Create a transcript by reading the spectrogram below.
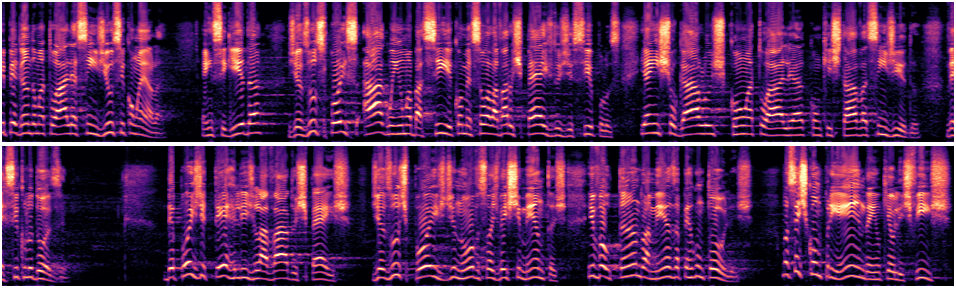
e, pegando uma toalha, cingiu-se com ela. Em seguida, Jesus pôs água em uma bacia e começou a lavar os pés dos discípulos e a enxugá-los com a toalha com que estava cingido. Versículo 12. Depois de ter-lhes lavado os pés, Jesus pôs de novo suas vestimentas e, voltando à mesa, perguntou-lhes: Vocês compreendem o que eu lhes fiz?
